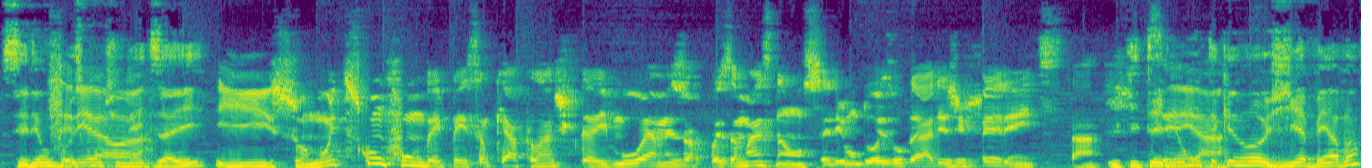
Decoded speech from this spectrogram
Seriam Seria... dois continentes aí. Isso, muitos confundem, pensam que Atlântida e Mu é a mesma coisa, mas não, seriam dois lugares diferentes, tá? E que teriam Seria... tecnologia bem avançada,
